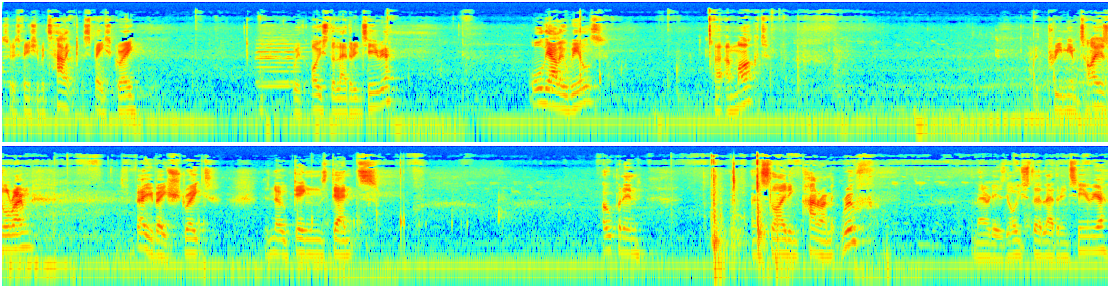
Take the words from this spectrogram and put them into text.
So it's finished in metallic space grey with oyster leather interior. All the alloy wheels are marked with premium tyres all round. It's very, very straight. There's no dings, dents. Opening and sliding panoramic roof. And there it is, the oyster leather interior.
